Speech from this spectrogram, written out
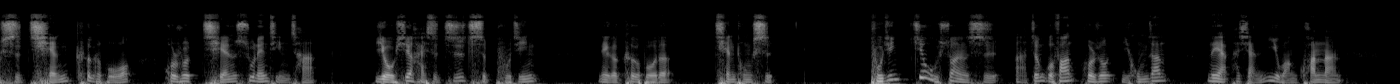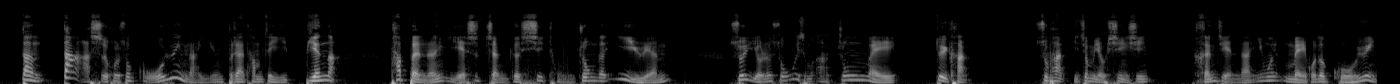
是前克格勃或者说前苏联警察，有些还是支持普京那个克格勃的前同事。普京就算是啊曾国藩或者说李鸿章那样，他想力挽狂澜，但大事或者说国运呢，已经不在他们这一边了。他本人也是整个系统中的一员，所以有人说为什么啊中美对抗，苏盼你这么有信心？很简单，因为美国的国运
